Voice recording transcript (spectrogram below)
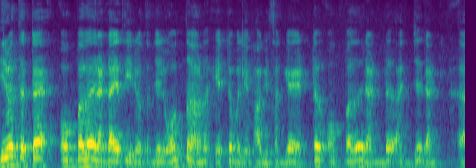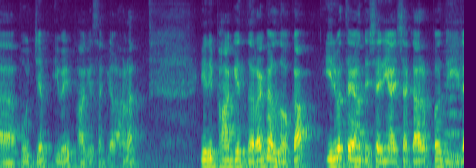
ഇരുപത്തെട്ട് ഒമ്പത് രണ്ടായിരത്തി ഇരുപത്തഞ്ചിൽ ഒന്നാണ് ഏറ്റവും വലിയ ഭാഗ്യസംഖ്യ. എട്ട് ഒമ്പത് രണ്ട് അഞ്ച് രണ്ട്. പൂജ്യം ഇവയും ഭാഗ്യസംഖ്യകളാണ്. ഇനി ഭാഗ്യ നിറങ്ങൾ നോക്കാം. ഇരുപത്തേഴാം തീയതി ശനിയാഴ്ച കറുപ്പ് നീല.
